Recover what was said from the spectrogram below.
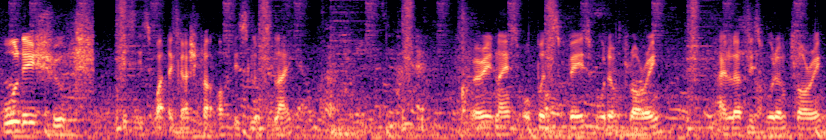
full day shoot. This is what the Gushcloud office looks like. Very nice open space, wooden flooring. I love this wooden flooring.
